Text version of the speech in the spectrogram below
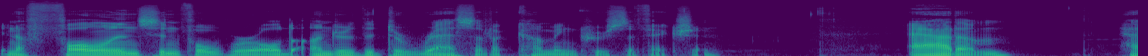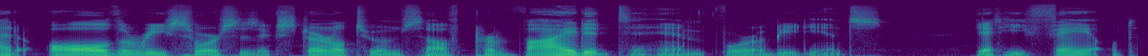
in a fallen and sinful world under the duress of a coming crucifixion. Adam had all the resources external to himself provided to him for obedience, yet he failed.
